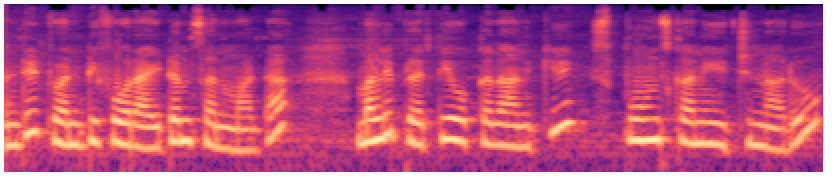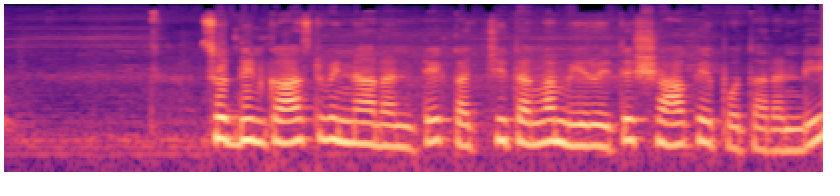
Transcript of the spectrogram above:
అంటే ట్వంటీ ఫోర్ ఐటమ్స్ అనమాట. మళ్ళీ ప్రతి ఒక్కదానికి స్పూన్స్ కానీ ఇచ్చినారు. సో దీని కాస్ట్ విన్నారంటే ఖచ్చితంగా మీరు అయితే షాక్ అయిపోతారండి.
